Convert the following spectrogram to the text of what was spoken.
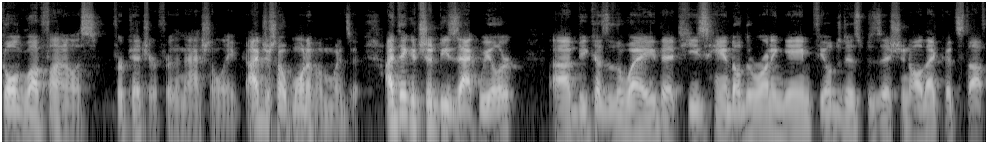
gold glove finalists for pitcher for the National League. I just hope one of them wins it. I think it should be Zack Wheeler uh, because of the way that he's handled the running game, fielded his position, all that good stuff.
